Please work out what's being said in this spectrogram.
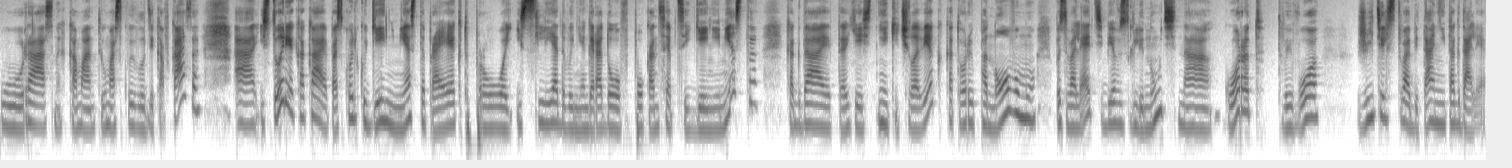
у разных команд и у Москвы и Владикавказа. А, история какая? Поскольку «Гений места» — проект про исследование городов по концепции «гений места», когда это есть некий человек, который по-новому позволяет тебе взглянуть на город твоего жительства, обитания и так далее.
